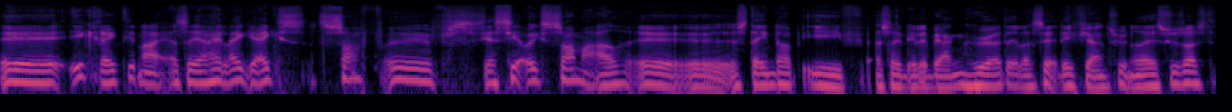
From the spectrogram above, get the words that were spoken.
Øh, ikke rigtigt, nej. Altså, jeg, har heller ikke, jeg, er ikke så, øh, jeg ser jo ikke så meget øh, stand-up i, altså eller hverken hører det eller ser det i fjernsynet. Jeg synes også,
